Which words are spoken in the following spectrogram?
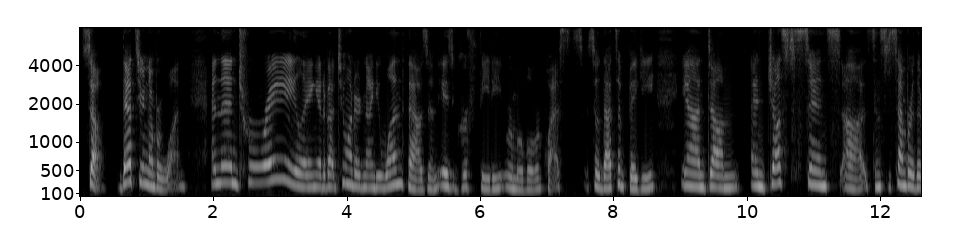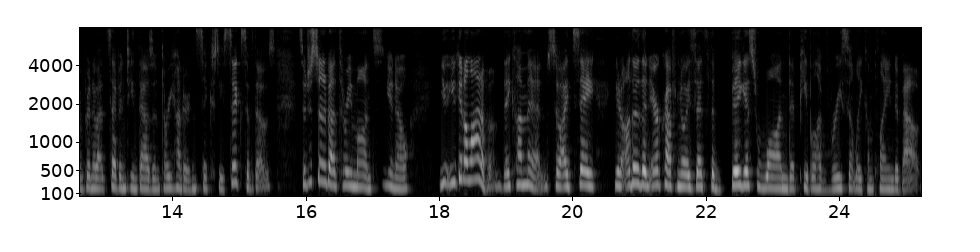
So that's your number one. And then trailing at about 291,000 is graffiti removal requests. So that's a biggie. And um, and just since uh, since December, there have been about 17,366 of those. So just in about three months, you know, you, you get a lot of them. They come in. So I'd say, you know, other than aircraft noise, that's the biggest one that people have recently complained about.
